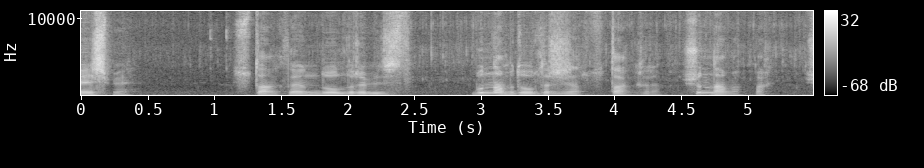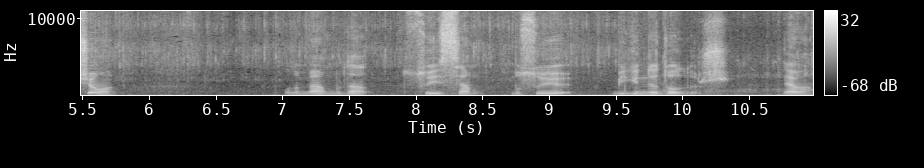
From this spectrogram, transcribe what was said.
Çeşme. Su tanklarını doldurabilirsin. Bununla mı dolduracaksın su tanklarını? Şununla mı? Bak şu mu? Oğlum ben buradan su içsem bu suyu bir günde doldurur. Devam.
